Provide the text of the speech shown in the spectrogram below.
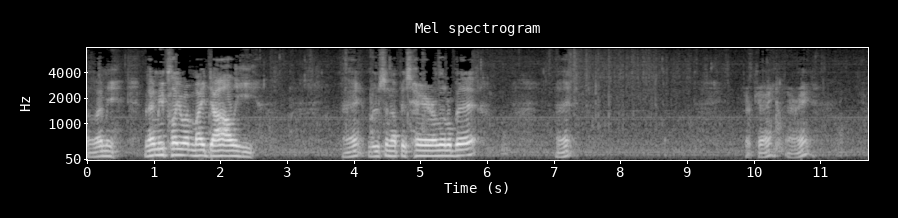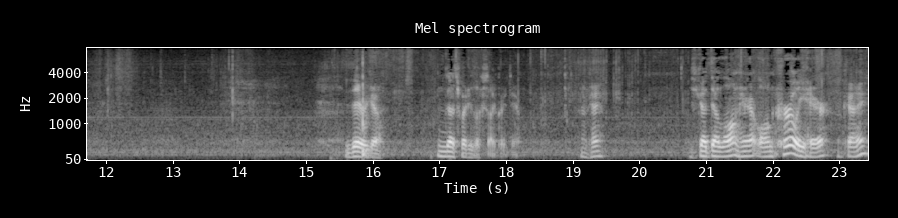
Let me let me play with my dolly. All right, loosen up his hair a little bit. All right. Okay, all right. There we go. That's what he looks like right there. Okay. He's got that long hair, long curly hair. Okay.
